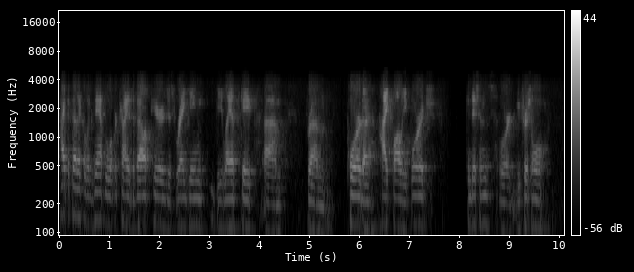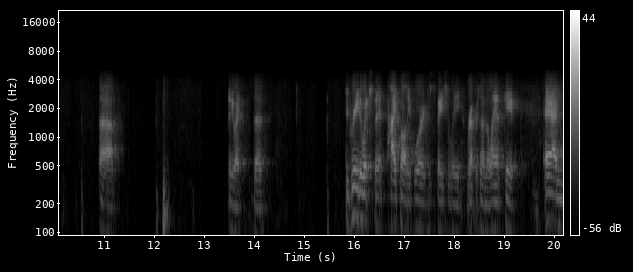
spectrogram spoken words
hypothetical example what we're trying to develop here, just ranking the landscape um, from poor to high quality forage conditions or nutritional uh, anyway, the degree to which the high quality forage is spatially represent the landscape. And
